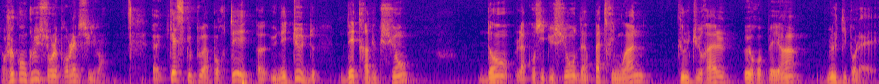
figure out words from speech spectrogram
Alors, je conclus sur le problème suivant. Euh, qu'est-ce que peut apporter euh, une étude des traductions dans la constitution d'un patrimoine culturel européen multipolaire?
